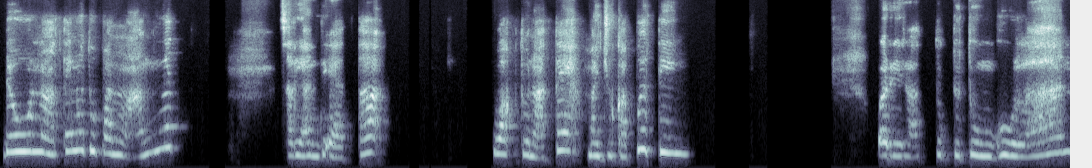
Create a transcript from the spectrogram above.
Daun nate nutupan langit. Salianti eta waktu nate maju ka peting. Bari ratu tutunggulan,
